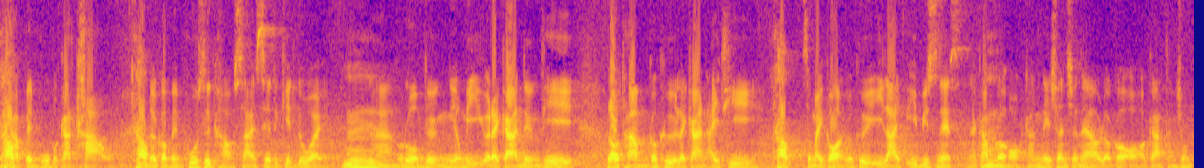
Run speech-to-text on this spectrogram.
นะคครัรับบเป็นผู้ประกาศข่าว ครับแล้วก็เป็นผู้สื่อข่าวสายเศรษฐกิจด้วยอืม นะฮะรวมถึงยังมีอีกรายการหนึ่งที่เราทำก็คือรายการ IT ครับ สมัยก่อนก็คือ e-life e-business นะครับอืม ก็ออกทั้ง Nation Channel แล้วก็ออกอากาศทางช่อง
